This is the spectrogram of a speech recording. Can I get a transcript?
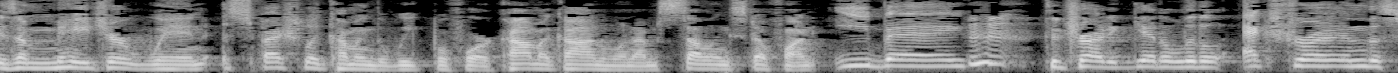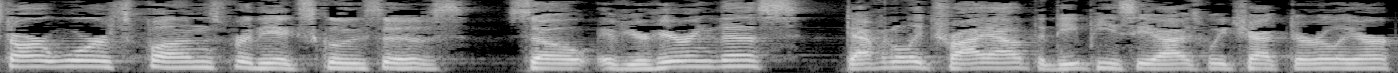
is a major win, especially coming the week before Comic Con when I'm selling stuff on eBay mm-hmm. to try to get a little extra in the Star Wars funds for the exclusives. So if you're hearing this, definitely try out the DPCIs we checked earlier.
